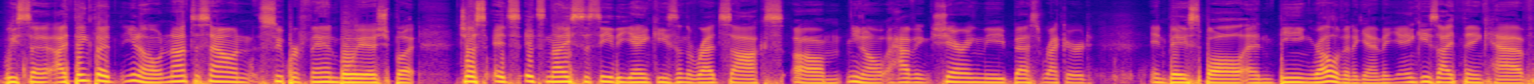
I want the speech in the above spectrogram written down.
we said I think that you know not to sound super fanboyish, but just it's it's nice to see the Yankees and the Red Sox, um, you know, having sharing the best record in baseball and being relevant again. The Yankees, I think, have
